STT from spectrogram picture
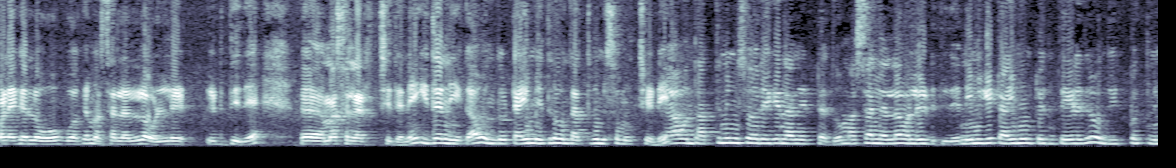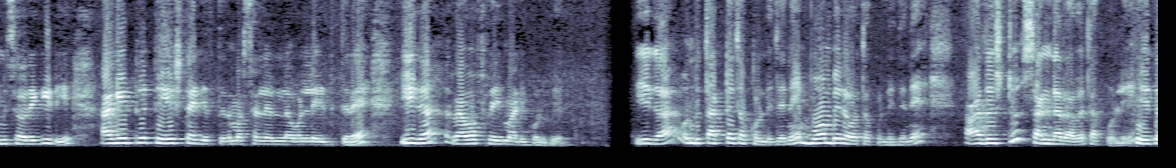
ಒಳಗೆಲ್ಲ ಹೋಗುವಾಗ ಮಸಾಲೆ ಎಲ್ಲ ಒಳ್ಳೆ ಹಿಡ್ದಿದೆ. ಮಸಾಲೆ ಹಚ್ಚಿದ್ದೇನೆ. ಇದನ್ನೀಗ ಒಂದು ಟೈಮ್ ಇದ್ರೆ ಒಂದು ಹತ್ತು ನಿಮಿಷ ಮುಚ್ಚಿಡಿ. ಆ ಒಂದು ಹತ್ತು ನಿಮಿಷವರೆಗೆ ನಾನು ಇಟ್ಟದ್ದು. ಮಸಾಲೆ ಎಲ್ಲ ಒಳ್ಳೆ ಹಿಡಿದಿದೆ. ನಿಮಗೆ ಟೈಮ್ ಉಂಟು ಅಂತ ಹೇಳಿದ್ರೆ ಒಂದು ಇಪ್ಪತ್ತು ನಿಮಿಷವರೆಗೆ ಇಡಿ. ಹಾಗೆ ಇಟ್ಟರೆ ಟೇಸ್ಟ್ ಆಗಿರ್ತದೆ ಮಸಾಲೆ ಎಲ್ಲ ಒಳ್ಳೆ ಇಡ್ತಾರೆ ಈಗ ರವೆ ಫ್ರೈ ಮಾಡಿಕೊಳ್ಬೇಕು. ಈಗ ಒಂದು ತಟ್ಟೆ ತಗೊಂಡಿದ್ದೇನೆ ಬಾಂಬೆ ರವೆ ತಕೊಂಡಿದ್ದೇನೆ ಆದಷ್ಟು ಸಣ್ಣ ರವೆ ತಕೊಳ್ಳಿ ಈಗ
